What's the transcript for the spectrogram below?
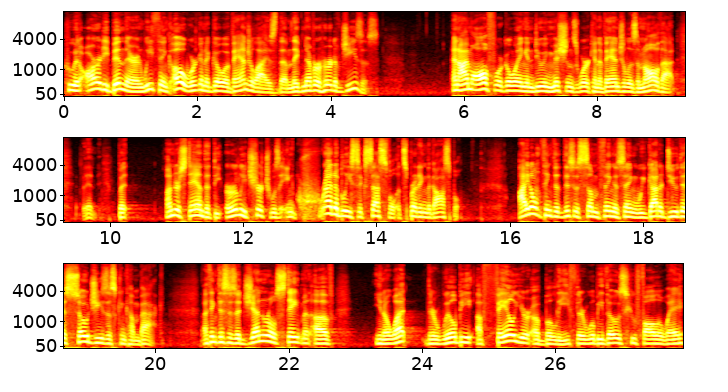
who had already been there, and we think, oh, we're going to go evangelize them. They've never heard of Jesus. And I'm all for going and doing missions work and evangelism and all of that. But understand that the early church was incredibly successful at spreading the gospel. I don't think that this is something as saying we've got to do this so Jesus can come back. I think this is a general statement of, you know what? There will be a failure of belief. There will be those who fall away,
